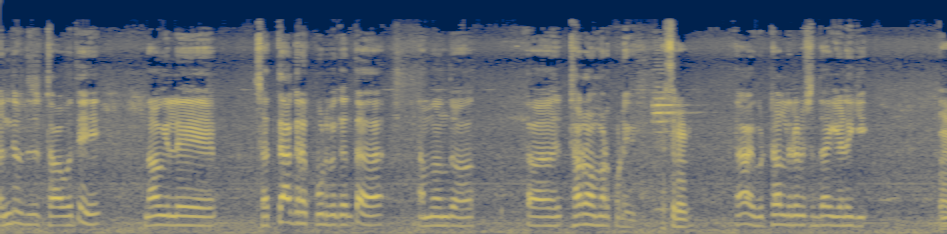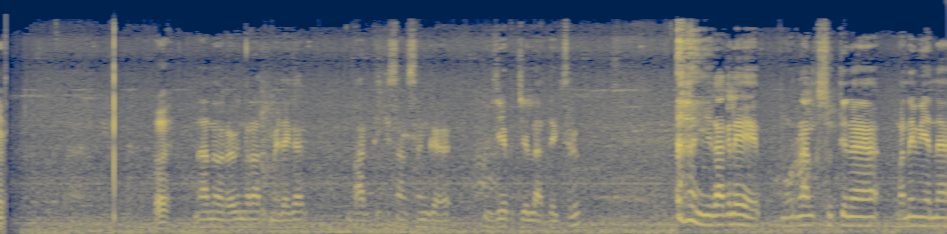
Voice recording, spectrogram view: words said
ಅನಿರ್ದಿಷ್ಟಾವಧಿ ನಾವು ಇಲ್ಲಿ ಸತ್ಯಾಗ್ರಹ ಕೂಡಬೇಕಂತ ನಮ್ಮದೊಂದು ಠರ್ವ ಮಾಡಿಕೊಡಿವಿ. ವಿಠಲ್ ಹೆಸರು ಆ, ವಿಠ್ಠಲ್ ರೇಣಿಸಿದ್ದ ಎಳಗಿ ನಾನು ರವೀಂದ್ರನಾಥ್ ಮೇಳೆಗಾರ್ ಭಾರತೀಯ ಕಿಸಾನ್ ಸಂಘ ವಿಜಯಪುರ ಜಿಲ್ಲಾ ಅಧ್ಯಕ್ಷರು ಈಗಾಗಲೇ ಮೂರ್ನಾಲ್ಕು ಸುತ್ತಿನ ಮನವಿಯನ್ನು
